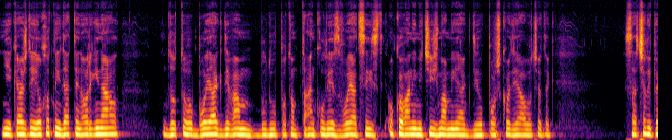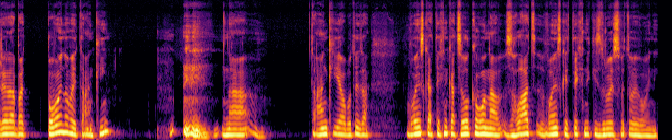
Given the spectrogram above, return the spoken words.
nie každý je ochotný dať ten originál do toho boja, kde vám budú potom tanku liesť vojaci s okovanými čižmami a kde ho poškodia alebo čo, tak začali prerábať povojnové tanky na tanky, alebo teda vojenská technika celkovo na vzhľad vojenskej techniky z druhej svetovej vojny.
